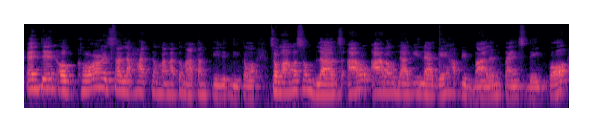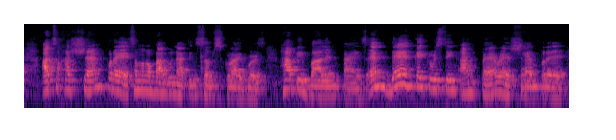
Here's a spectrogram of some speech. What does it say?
And then, of course, sa lahat ng mga tumatangkilik dito sa Mama Sam Vlogs, araw-araw, lagi-lagi, Happy Valentine's Day po. At saka, syempre, sa mga bago nating subscribers, Happy Valentine's. And then, kay Christine Ann Perez, syempre,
